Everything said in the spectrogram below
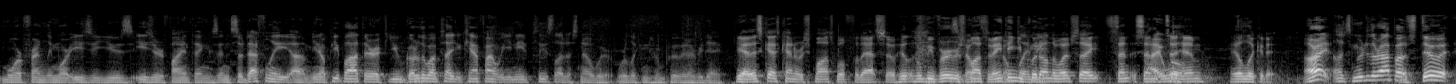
more friendly, more easy to use, easier to find things. And so definitely, um, you know, people out there, if you go to the website, you can't find what you need, please let us know. We're, we're looking to improve it every day. Yeah, this guy's kind of responsible for that, so he'll, he'll be very So responsive. Anything you put blame on the website, send, send I it to will. him. He'll look at it. All right, let's move to the wrap up. Let's do it.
